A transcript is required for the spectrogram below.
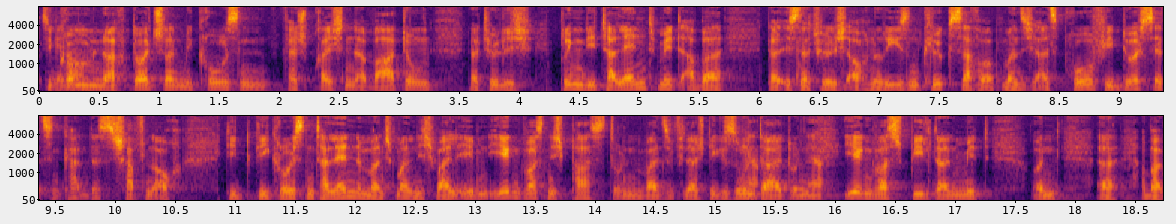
Sie genau. kommen nach Deutschland mit großen Versprechen, Erwartungen. Natürlich bringen die Talent mit, aber da ist natürlich auch eine riesen Glückssache, ob man sich als Profi durchsetzen kann. Das schaffen auch die, die größten Talente manchmal nicht, weil eben irgendwas nicht passt und weil sie vielleicht die Gesundheit Ja, und ja. irgendwas spielt dann mit. Und äh, aber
